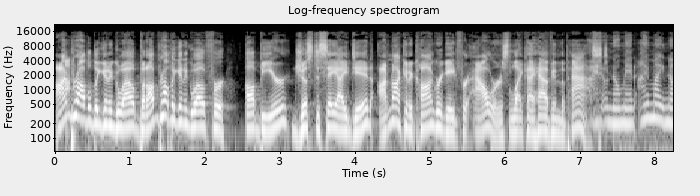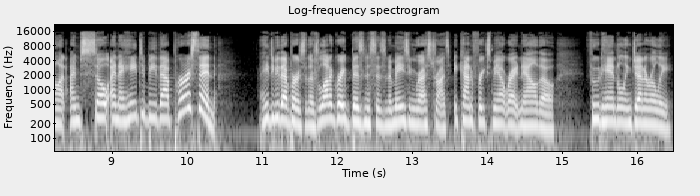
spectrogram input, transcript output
I'm probably going to go out, but I'm probably going to go out for a beer just to say I did. I'm not going to congregate for hours like I have in the past. I don't know, man. I might not. I'm so, and I hate to be that person. I hate to be that person. There's a lot of great businesses and amazing restaurants. It kind of freaks me out right now, though. Food handling generally.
